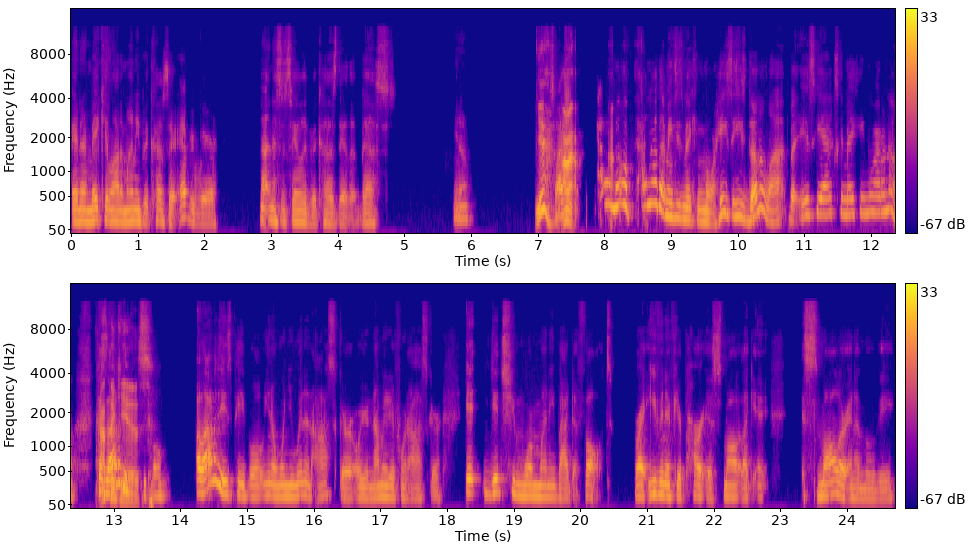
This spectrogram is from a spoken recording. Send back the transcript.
and they're making a lot of money because they're everywhere, not necessarily because they're the best, you know? Yeah. So I, I, I don't know. I know that means he's making more. He's he's done a lot, but is he actually making more? I don't know. Because a lot of these people, a lot of these people, you know, when you win an Oscar or you're nominated for an Oscar, it gets you more money by default, right? Even if your part is small, like eh, smaller in a movie,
